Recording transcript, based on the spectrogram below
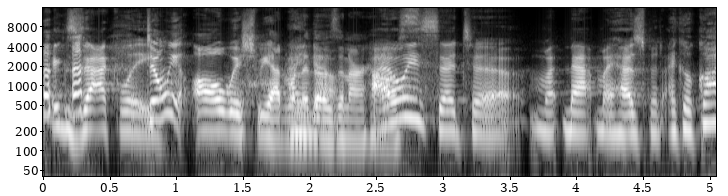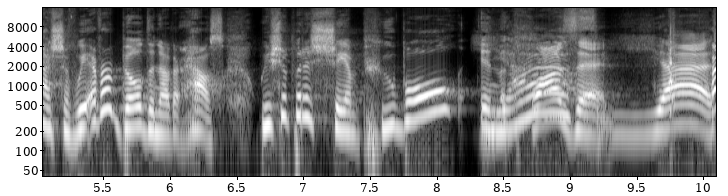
Exactly. Don't we all wish we had one I of know. those in our house? I always said to my, Matt, my husband, I go, gosh, if we ever build another house, we should put a shampoo bowl in yes. the closet. Yes.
